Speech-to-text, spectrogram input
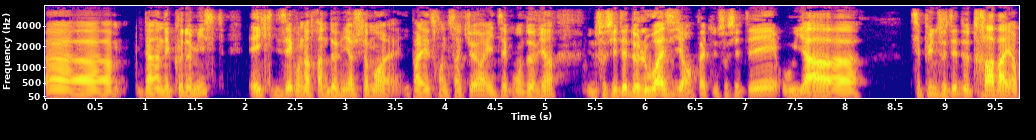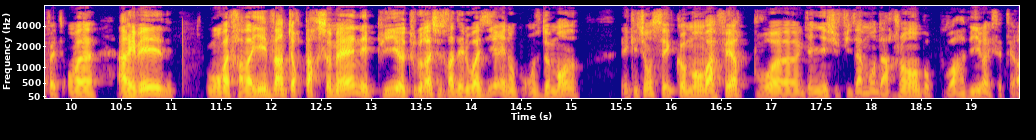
d'un économiste et qui disait qu'on est en train de devenir justement, il parlait des 35 heures et il disait qu'on devient une société de loisirs en fait, une société où il y a, c'est plus une société de travail en fait. On va arriver où on va travailler 20 heures par semaine et puis euh, tout le reste ce sera des loisirs et donc on se demande, les questions c'est comment on va faire pour gagner suffisamment d'argent pour pouvoir vivre etc.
